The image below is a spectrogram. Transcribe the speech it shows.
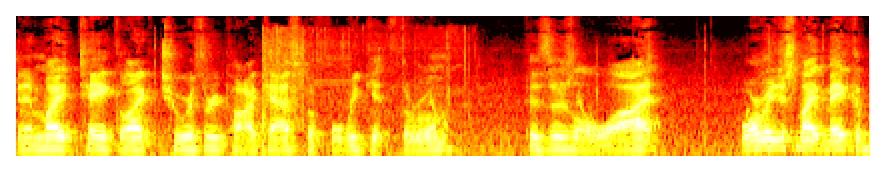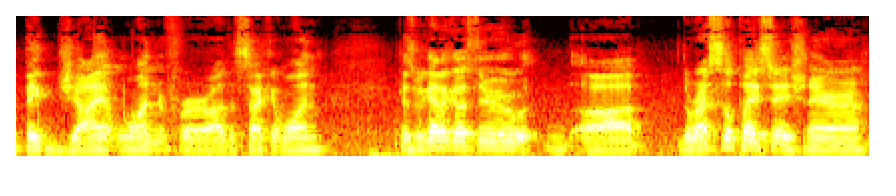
and it might take like two or three podcasts before we get through them because there's a lot. Or we just might make a big giant one for uh, the second one because we got to go through uh, the rest of the PlayStation era,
